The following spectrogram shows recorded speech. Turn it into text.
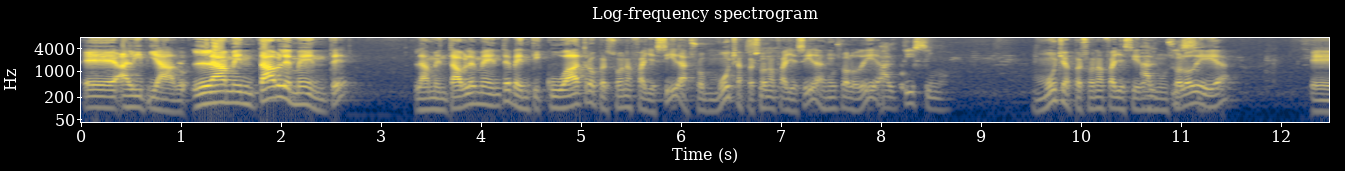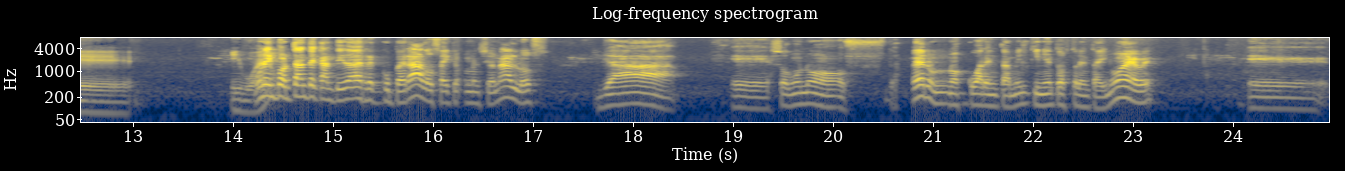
eh, aliviado. Lamentablemente, lamentablemente, 24 personas fallecidas. Son muchas personas fallecidas en un solo día. Altísimo. Muchas personas fallecidas en un solo día. Eh, y bueno. Una importante cantidad de recuperados, hay que mencionarlos. Ya eh, son unos, espero, unos 40.539 eh,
